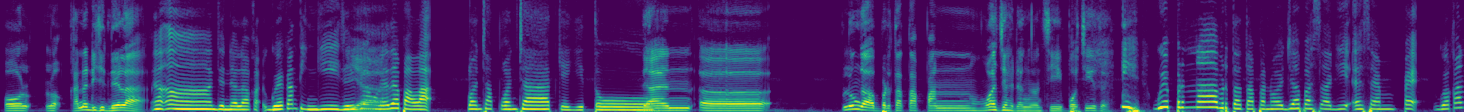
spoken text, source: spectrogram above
oh lo karena di jendela Heeh, jendela ka- gue kan tinggi, jadi gue Iya. ngeliatnya pala loncat-loncat kayak gitu. dan eh, lu nggak bertatapan wajah dengan si poci itu Ih, gue pernah bertatapan wajah pas lagi SMP. Gue kan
